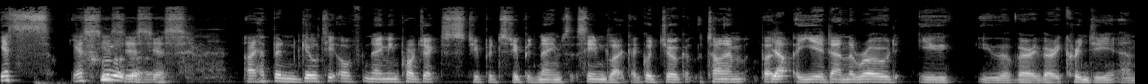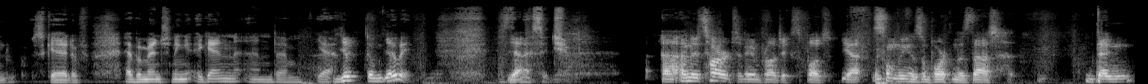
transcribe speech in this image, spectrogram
yes, yes, yes, yes, yes. I have been guilty of naming projects stupid, stupid names that seemed like a good joke at the time, but yep. a year down the road, you you are very, very cringy and scared of ever mentioning it again. And um, yeah, yep. don't yep. do it. It's yeah. the message. Uh, and it's hard to name projects, but yeah, something as important as that, then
